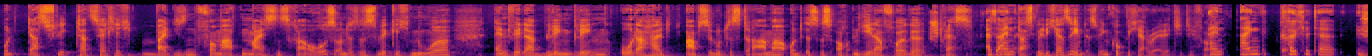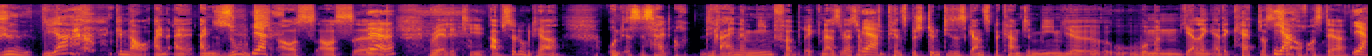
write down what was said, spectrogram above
Und das fliegt tatsächlich bei diesen Formaten meistens raus und es ist wirklich nur entweder Bling Bling oder halt absolutes Drama und es ist auch in jeder Folge Stress. Also ein- das will ich ja sehen, deswegen gucke ich ja Reality TV. Ein eingeköchelter Jus. ja, genau, ein, ein, ein Sud Ja. aus, aus äh, Ja. Reality, absolut, ja. Und es ist halt auch die reine Meme-Fabrik. Ne? Also ich weiß nicht, du kennst bestimmt dieses ganz bekannte Meme hier, äh, Woman Yelling at a Cat, das ist ja, Ja. auch aus der, Ja.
